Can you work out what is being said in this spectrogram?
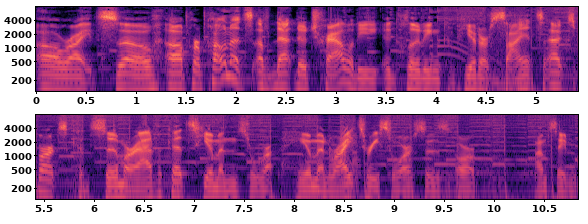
All right, so uh, proponents of net neutrality, including computer science experts, consumer advocates, human human rights resources, or I'm saying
